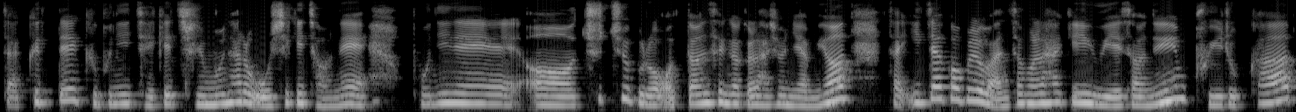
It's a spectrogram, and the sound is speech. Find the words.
자, 그때 그분이 제게 질문하러 오시기 전에 본인의 어, 추측으로 어떤 생각을 하셨냐면 자, 이 작업을 완성을 하기 위해서는 VLOOKUP,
